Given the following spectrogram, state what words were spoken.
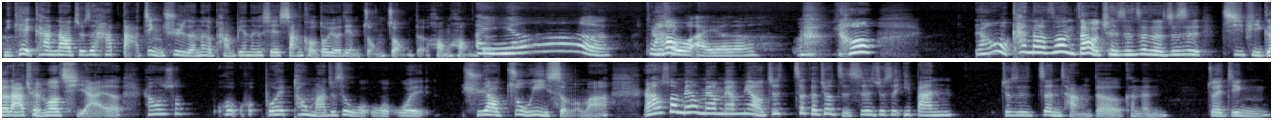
你可以看到就是它打进去的那个旁边那些伤口都有点肿肿的红红的。哎呀，然后我矮了，然后。然后我看到之后，你知道我全身真的就是鸡皮疙瘩全部都起来了。然后说会会不会痛吗？就是我我我需要注意什么吗？然后说没有没有没有没有，就这个就只是就是一般就是正常的，可能最近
